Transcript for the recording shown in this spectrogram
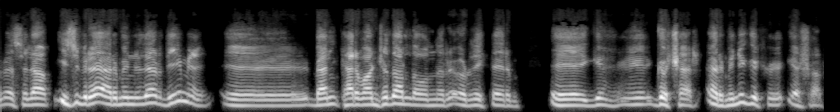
mesela İzmir'e Ermeniler değil mi? E, ben kervancılarla onları örneklerim. E, göçer, Ermeni göçü yaşar.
